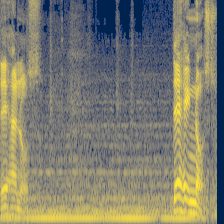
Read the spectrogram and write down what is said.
Déjanos. Déjennos.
